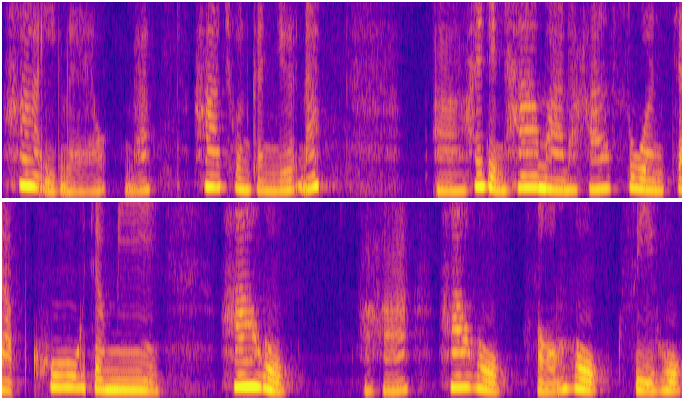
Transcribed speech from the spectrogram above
5 อีกแล้วนะ5ชนกันเยอะนะให้เด่น 5 มานะคะ ส่วนจับคู่จะมี 56 นะคะ56 26 46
